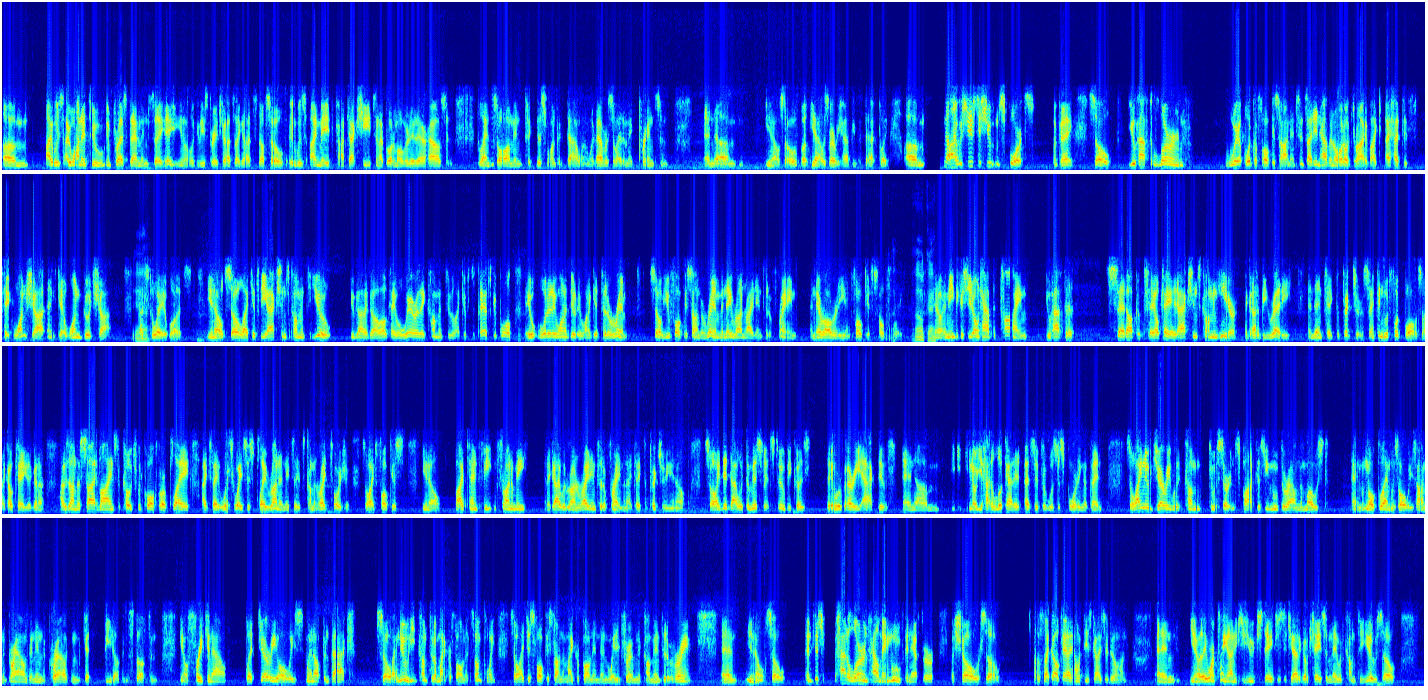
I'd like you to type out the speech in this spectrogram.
um, I was I wanted to impress them and say, hey, you know, look at these great shots I got, stuff. So it was I made contact sheets and I brought them over to their house and Glenn saw them and picked this one, picked that one, whatever. So I had to make prints and and um, you know, so but yeah, I was very happy with that. But um, no, I was used to shooting sports. Okay, so you have to learn where what to focus on. And since I didn't have an auto drive, I I had to take one shot and get one good shot. yeah. That's the way it was. You know, so like if the action's coming to you, you got to go, okay, well, where are they coming to? Like if it's basketball, they, what do they want to do? They want to get to the rim. So you focus on the rim and they run right into the frame and they're already in focus, hopefully. Okay. You know what I mean? Because you don't have the time. You have to set up and say, okay, action's coming here. I got to be ready. and then take the picture. Same thing with football. It's like, okay, you're gonna. I was on the sidelines. The coach would call for a play. I'd say, which way's this play running? They'd say it's coming right towards you. So I'd focus, you know, five ten feet in front of me, and the guy would run right into the frame, and I would take the picture. You know, so I did that with the Misfits too because they were very active, and um, you know, you had to look at it as if it was a sporting event. So I knew Jerry would come to a certain spot because he moved around the most, and you know, Glenn was always on the ground and in the crowd and get beat up and stuff, and you know, freaking out. But Jerry always went up and back, so I knew he'd come to the microphone at some point. So I just focused on the microphone and then waited for him to come into the frame, and you know, so and just had to learn how they moved. And after a show or so, I was like, okay, I know what these guys are doing. And, you know, they weren't playing on these huge stages that you had to go chase them. They would come to you. So,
